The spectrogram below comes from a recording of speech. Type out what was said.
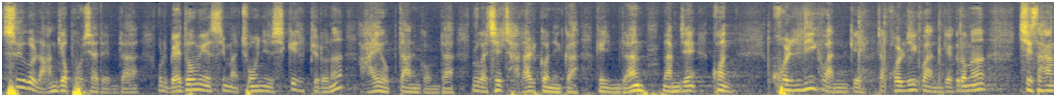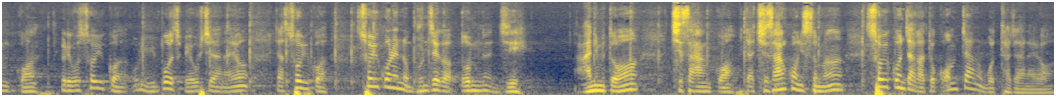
수익을 남겨 보셔야 됩니다. 우리 매도매수만 좋은 일 시킬 필요는 아예 없다는 겁니다. 우리가 제일 잘할 거니까. 그입니다. 남제 권 권리관계. 자, 권리관계. 그러면 지상권 그리고 소유권. 우리 위보에서 배우시잖아요. 자, 소유권. 소유권에는 문제가 없는지. 아니면 또 지상권. 자, 지상권 있으면 소유권자가 또 꼼짝을 못 하잖아요.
